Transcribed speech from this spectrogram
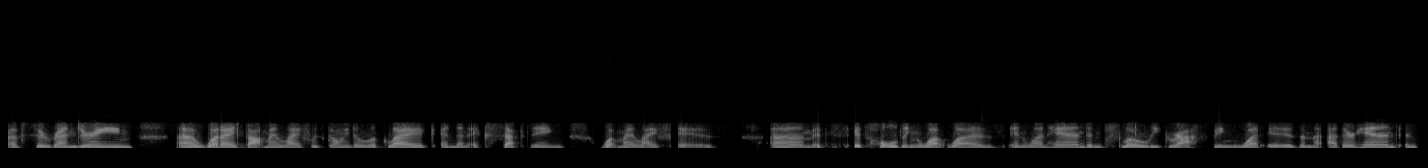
of surrendering uh, what I thought my life was going to look like, and then accepting what my life is. Um, it's it's holding what was in one hand and slowly grasping what is in the other hand and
